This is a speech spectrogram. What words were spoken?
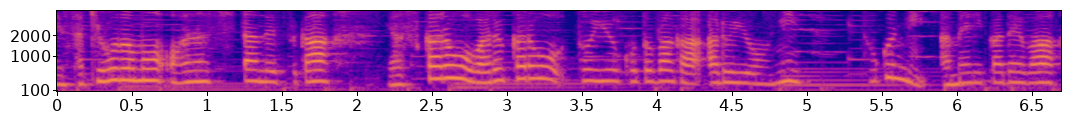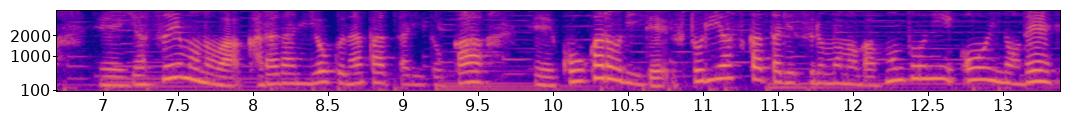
えー、先ほどもお話ししたんですが安かろう悪かろうという言葉があるように特にアメリカでは、えー、安いものは体に良くなかったりとか、えー、高カロリーで太りやすかったりするものが本当に多いので、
